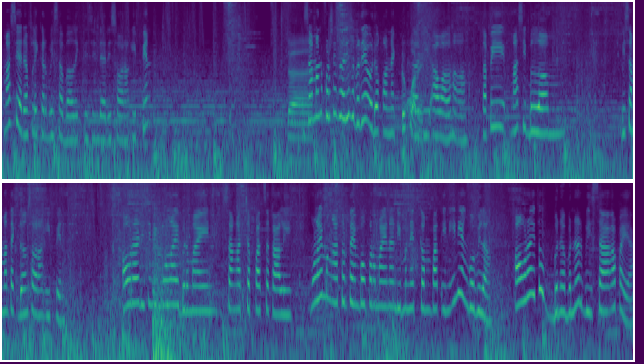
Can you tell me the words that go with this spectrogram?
Masih ada flicker bisa balik di sini dari seorang Ipin. Dan Zaman Force tadi sebenarnya udah connect Udah keluar uh, ya? di awal, ha-ha. tapi masih belum bisa men-take down seorang Ipin. Aura di sini mulai bermain sangat cepat sekali, mulai mengatur tempo permainan di menit keempat ini. Ini yang gue bilang, Aura itu benar-benar bisa apa ya?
